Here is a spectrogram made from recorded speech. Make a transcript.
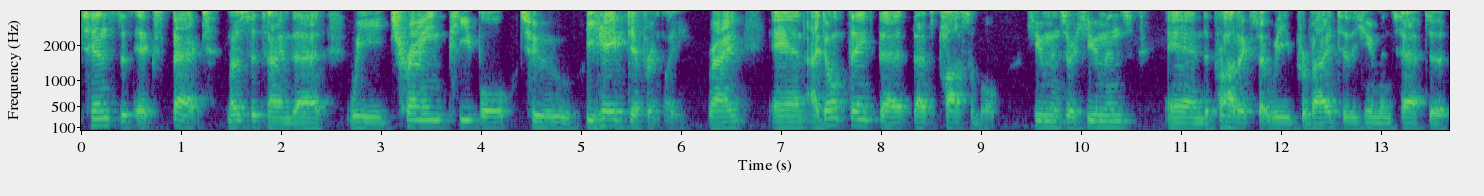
tends to expect most of the time that we train people to behave differently, right? And I don't think that that's possible. Humans are humans and the products that we provide to the humans have to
